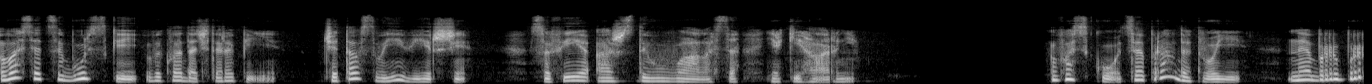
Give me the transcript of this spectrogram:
Вася Цибульський, викладач терапії, читав свої вірші. Софія аж здивувалася, які гарні. Васько, це правда твої? Не бр-бр?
